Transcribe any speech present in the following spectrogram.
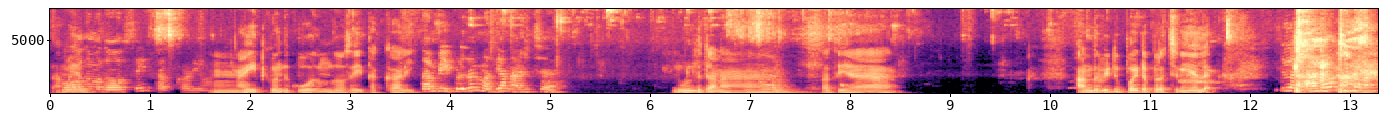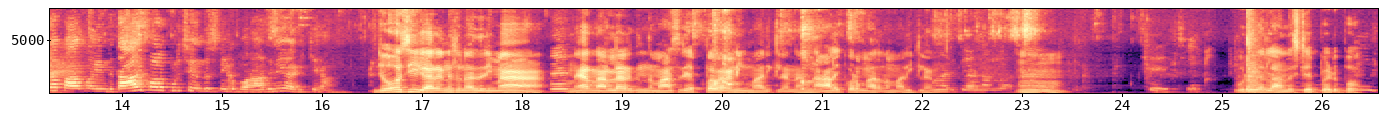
சமையல். கோதுமை தோசை தக்காளி நைட்டுக்கு வந்து கோதுமை தோசை தக்காளி. தம்பி இப்படிதான் மத்தியானம் அடிச்ச. விழுந்துட்டானா? பார்த்தியா அந்த வீட்டுக்கு போயிட்ட பிரச்சனையே இல்லை. ஜோசிகாரர் என்ன சொன்னார் தெரியுமா? நேரம் நல்லா இருக்கு. இந்த மாசத்துல எப்போ வேணா நீங்கள் மாறிக்கலாம். நாளைக்கு கூட மாறினா மாறிக்கலாம். ம். ஒரு வேரில் அந்த ஸ்டெப் எடுப்போம்.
